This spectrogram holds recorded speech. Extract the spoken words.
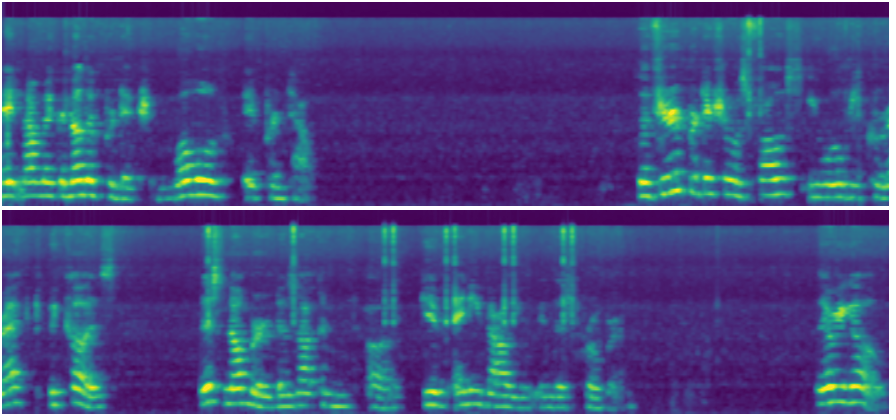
Okay, now make another prediction. What will it print out? So if your prediction was false, you will be correct because this number does not uh, give any value in this program. There we go.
